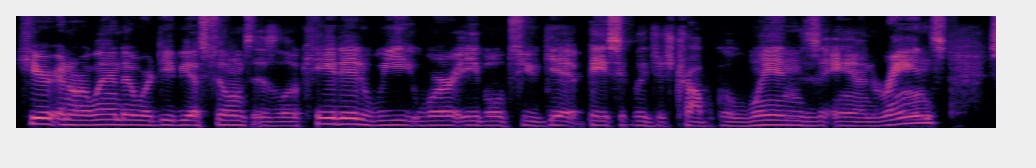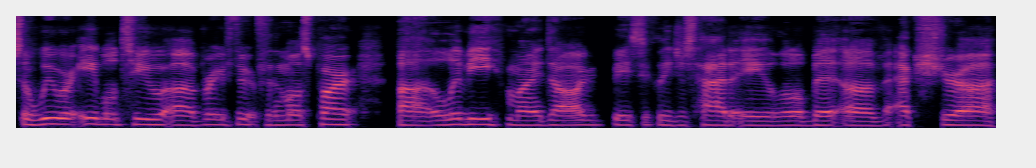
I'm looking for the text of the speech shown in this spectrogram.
Here in Orlando, where DBS Films is located, we were able to get basically just tropical winds and rains. So we were able to uh, brave through it for the most part. Uh, Libby, my dog, basically just had a little bit of extra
